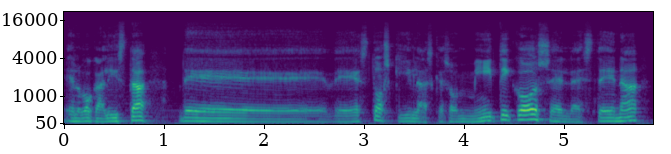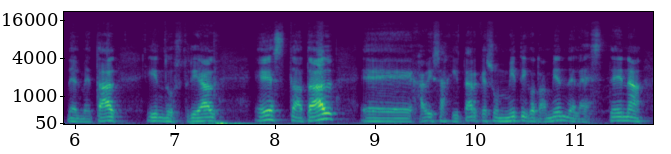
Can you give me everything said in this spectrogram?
el vocalista de, de estos Kilas, que son míticos en la escena del metal industrial estatal. Eh, Javi Sagitar, que es un mítico también de la escena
